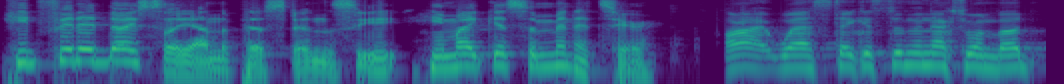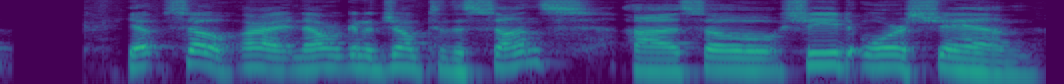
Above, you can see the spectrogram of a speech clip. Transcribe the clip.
he'd fit in nicely on the Pistons. He he might get some minutes here. All right, Wes, take us to the next one, bud. Yep. So, all right, now we're going to jump to the Suns. Uh, so, Sheed or Sham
